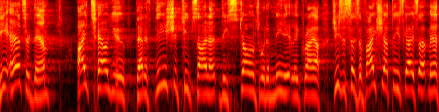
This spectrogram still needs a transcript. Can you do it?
He answered them, I tell you that if these should keep silent, these stones would immediately cry out. Jesus says, if I shut these guys up, man,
